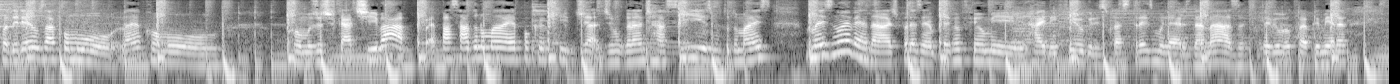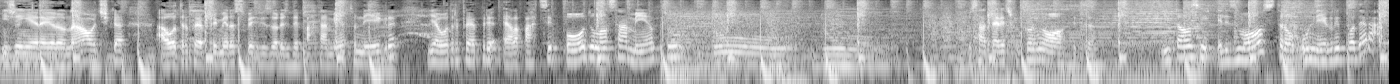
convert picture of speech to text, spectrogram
poderia usar como, né, como como justificativa, ah, é passado numa época que, de, de, um grande racismo e tudo mais, mas não é verdade. Por exemplo, teve um filme Hayden Fugres com as três mulheres da NASA, que teve uma que foi a primeira engenheira aeronáutica, a outra foi a primeira supervisora de departamento negra e a outra foi a, ela participou do lançamento do, do, do satélite que ficou em órbita. Então, assim, eles mostram o negro empoderado.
